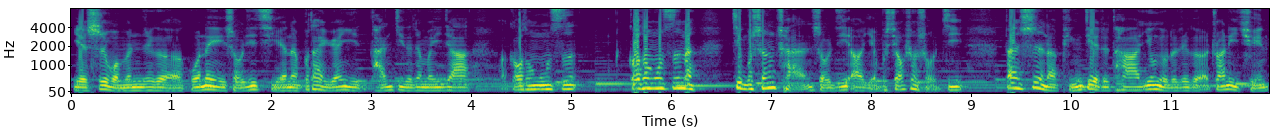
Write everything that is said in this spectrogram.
也是我们这个国内手机企业呢不太愿意谈的这么一家啊高通公司。高通公司呢，既不生产手机啊，也不销售手机，但是呢，凭借着它拥有的这个专利群，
